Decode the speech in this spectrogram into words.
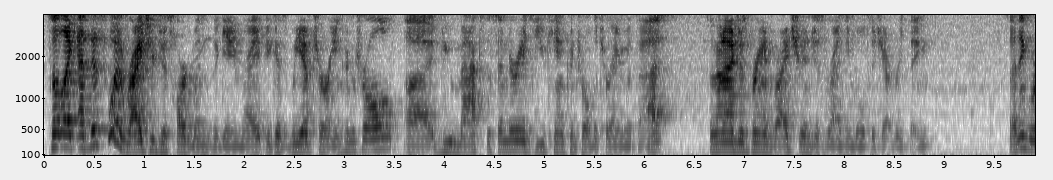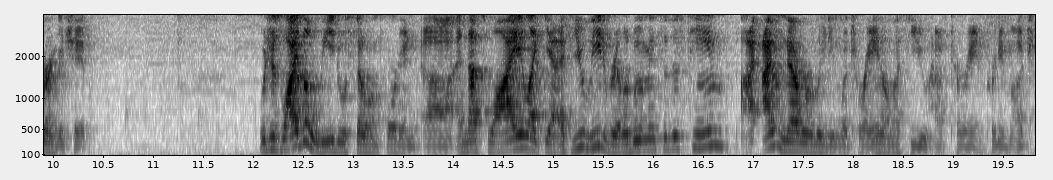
So, like, at this point, Raichu just hard wins the game, right? Because we have terrain control. Uh, if you max the Cinderace, you can't control the terrain with that. So then I just bring in Raichu and just Rising Voltage everything. So I think we're in good shape. Which is why the lead was so important. Uh, and that's why, like, yeah, if you lead Rillaboom into this team, I, am never leading with terrain unless you have terrain, pretty much.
